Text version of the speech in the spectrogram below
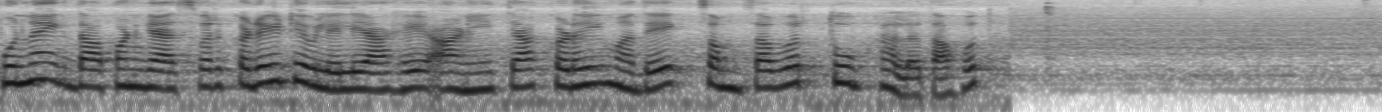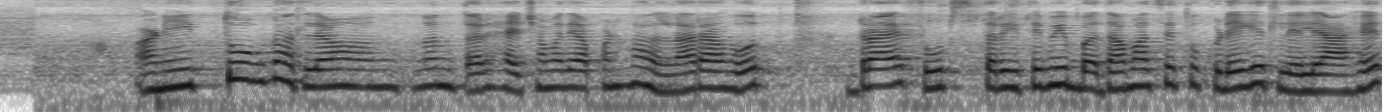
पुन्हा एकदा आपण गॅसवर कढई ठेवलेली आहे आणि त्या कढईमध्ये एक चमचाभर तूप घालत आहोत. आणि तूप घातल्यानंतर ह्याच्यामध्ये आपण घालणार आहोत ड्रायफ्रूट्स तर इथे मी बदामाचे तुकडे घेतलेले आहेत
